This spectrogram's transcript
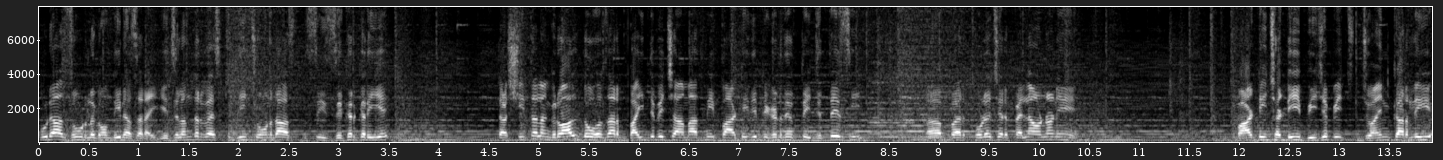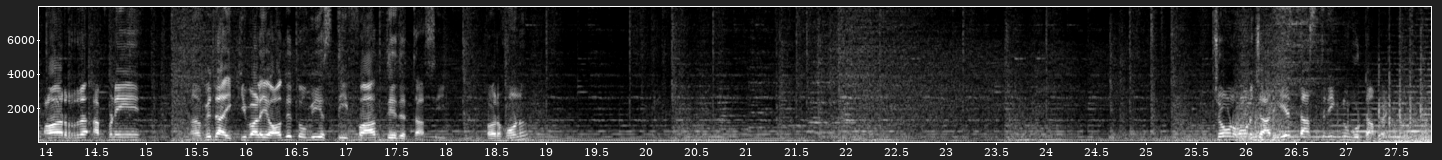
ਪੂਰਾ ਜ਼ੋਰ ਲਗਾਉਂਦੀ ਨਜ਼ਰ ਆਏਗੀ। ਜਲੰਧਰ ਵੈਸਟ ਦੀ ਚੋਣ ਦਾ ਅਸੀਂ ਜ਼ਿਕਰ ਕਰੀਏ। ਤਾਂ ਸ਼ੀਤਲ ਅੰਗਰਵਾਲ 2022 ਦੇ ਵਿੱਚ ਆਮ ਆਦਮੀ ਪਾਰਟੀ ਦੀ ਟਿਕਟ ਦੇ ਉੱਤੇ ਜਿੱਤੇ ਸੀ। ਪਰ ਥੋੜੇ ਚਿਰ ਪਹਿਲਾਂ ਉਹਨਾਂ ਨੇ ਪਾਰਟੀ ਛੱਡੀ, ਬੀਜੇਪੀ ਚ ਜੁਆਇਨ ਕਰ ਲਈ ਔਰ ਆਪਣੇ ਵਿਧਾਇਕੀ ਵਾਲੇ ਅਹੁਦੇ ਤੋਂ ਵੀ ਅਸਤੀਫਾ ਦੇ ਦਿੱਤਾ ਸੀ। ਔਰ ਹੁਣ ਚੋਣ ਹੋਣ ਜਾ ਰਹੀ ਹੈ 10 ਤਰੀਕ ਨੂੰ ਵੋਟਾਂ ਪੈਣਗੀਆਂ।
